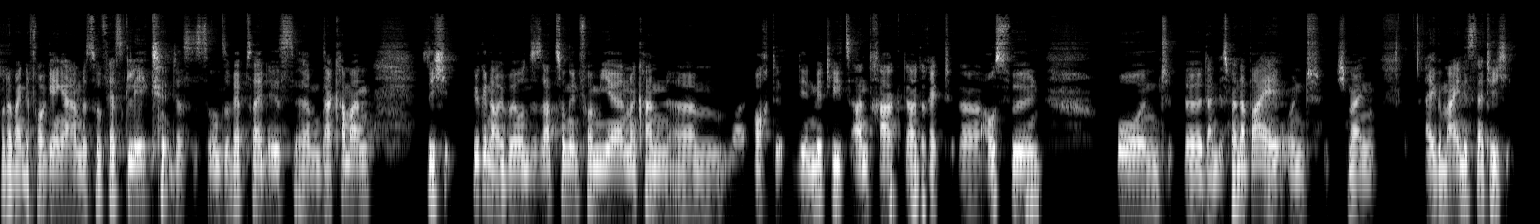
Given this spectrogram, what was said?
oder meine Vorgänger haben das so festgelegt, dass es unsere Website ist. Ähm, da kann man sich genau über unsere Satzung informieren. Man kann ähm, auch den Mitgliedsantrag da direkt äh, ausfüllen und äh, dann ist man dabei. Und ich meine, allgemein ist natürlich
